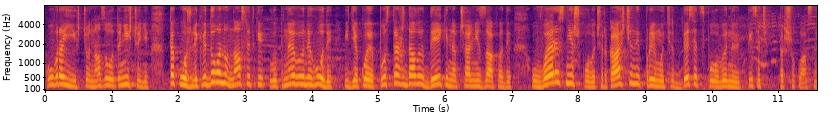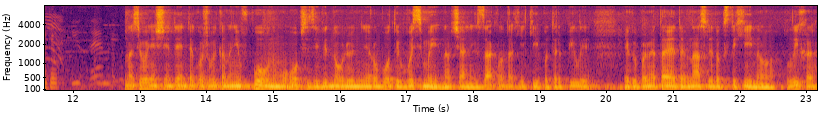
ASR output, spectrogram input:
Ковраї, що на Золотоніщині. Також ліквідовано наслідки липневої негоди, від якої постраждали деякі навчальні заклади. У вересні школи Черкащини приймуть 10,5 тисяч першокласників. На сьогоднішній день також виконані в повному обсязі відновлювальні роботи в восьми навчальних закладах, які потерпіли, як ви пам'ятаєте, внаслідок стихійного лиха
